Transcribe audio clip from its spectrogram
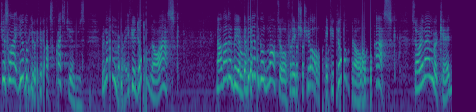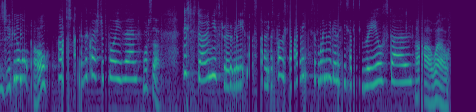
just like you do if you ask questions. Remember, if you don't know, ask. Now, that'd be a really good motto for this show. If you don't know, ask. So remember, kids, if you don't know, ask. Another question for you then. What's that? This stone you threw me, it's not stone, it's polystyrene. So when are we going to see some real stone? Ah, well,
